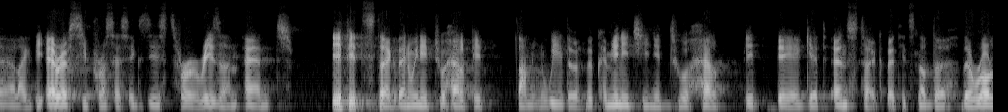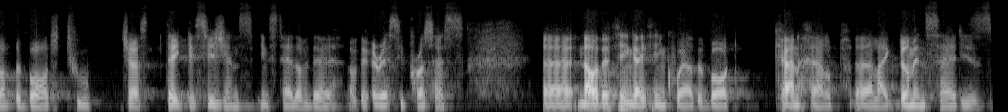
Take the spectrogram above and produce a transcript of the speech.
uh, like the RFC process exists for a reason. And if it's stuck, then we need to help it. I mean, we, the, the community, need to help it get unstuck, but it's not the, the role of the board to just take decisions instead of the, of the RFC process. Uh, now, the thing I think where the board can help, uh, like Domen said, is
